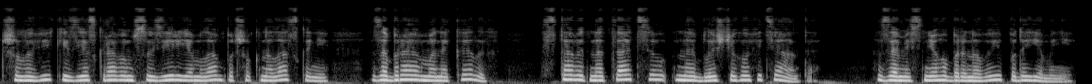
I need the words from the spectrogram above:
Чоловік із яскравим сузір'ям лампочок на ласкані забирає в мене келих, ставить на тацю найближчого офіціанта. Замість нього Берновий подає мені.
